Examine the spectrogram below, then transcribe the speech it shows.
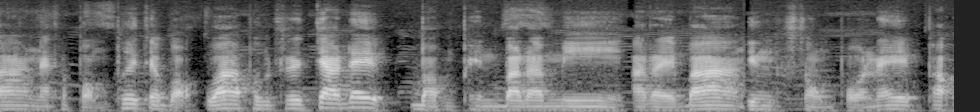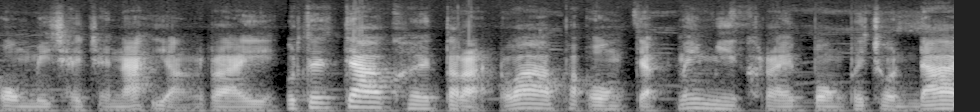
บ้างนะครับผมเพื่อจะบอกว่าพระพุทธเจ้าได้บำเพ็ญบารมีอะไรบ้าง จึงส่งผลให้พระองค์มีชัยชนะอย่างไรพระพุทธเจ้าเคยตรัสว่าพระองค์จะไม่มีใครปรงพระชนได้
